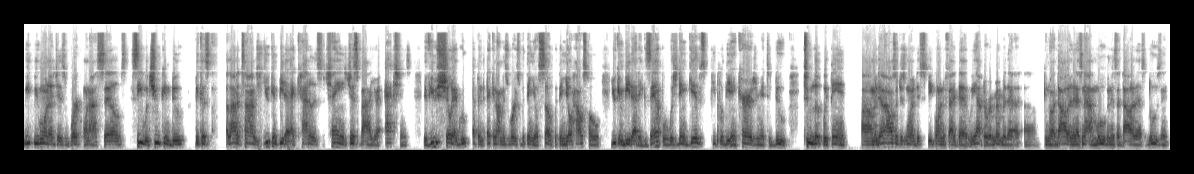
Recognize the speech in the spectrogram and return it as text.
we, we want to just work on ourselves, see what you can do, because a lot of times you can be that catalyst of change just by your actions. If you show that group economics works within yourself, within your household, you can be that example, which then gives people the encouragement to do, to look within. Um, and then I also just wanted to speak on the fact that we have to remember that, uh, you know, a dollar that's not moving is a dollar that's losing.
